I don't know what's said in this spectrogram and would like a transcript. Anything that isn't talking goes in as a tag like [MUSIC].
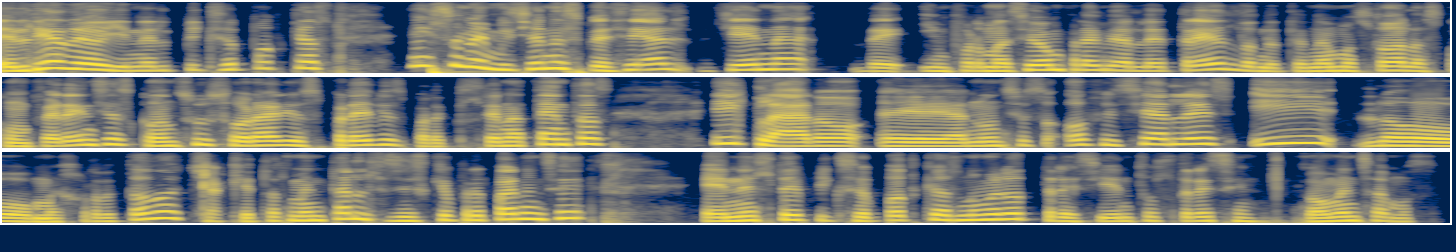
El día de hoy en el Pixel Podcast es una emisión especial llena de información previa al E3, donde tenemos todas las conferencias con sus horarios previos para que estén atentos. Y claro, eh, anuncios oficiales y lo mejor de todo, chaquetas mentales. Así es que prepárense en este Pixel Podcast número 313. Comenzamos.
